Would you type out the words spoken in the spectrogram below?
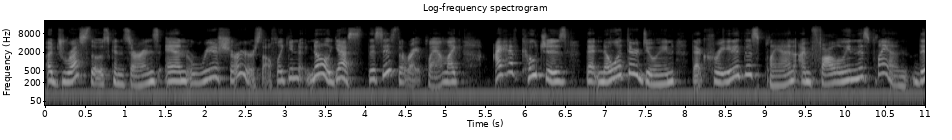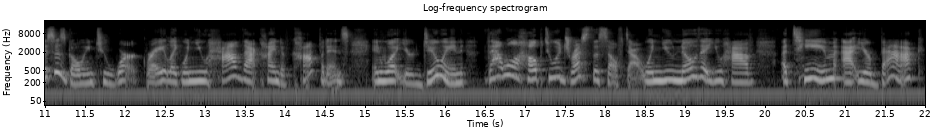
address those concerns and reassure yourself. Like, you know, no, yes, this is the right plan. Like, I have coaches that know what they're doing, that created this plan. I'm following this plan. This is going to work, right? Like when you have that kind of confidence in what you're doing, that will help to address the self-doubt. When you know that you have a team at your back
